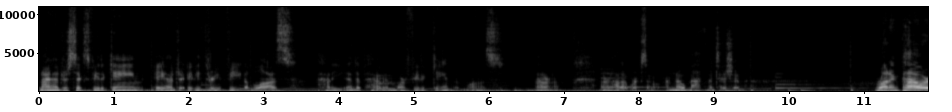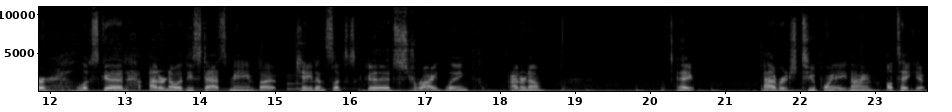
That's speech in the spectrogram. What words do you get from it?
906 feet of gain, 883 feet of loss. How do you end up having more feet of gain than loss? I don't know. I don't know how that works out. I'm no mathematician. Running power looks good. I don't know what these stats mean, but cadence looks good. Stride length, I don't know. Hey, average 2.89, I'll take it.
